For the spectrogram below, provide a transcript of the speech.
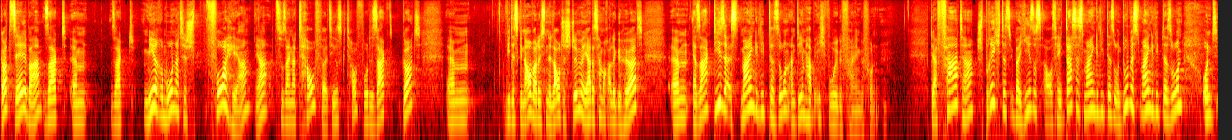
Gott selber sagt, ähm, sagt mehrere Monate vorher, ja, zu seiner Taufe, als Jesus getauft wurde, sagt Gott, ähm, wie das genau war, durch eine laute Stimme, ja, das haben auch alle gehört. Ähm, er sagt, dieser ist mein geliebter Sohn, an dem habe ich Wohlgefallen gefunden. Der Vater spricht es über Jesus aus. Hey, das ist mein geliebter Sohn. Du bist mein geliebter Sohn und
